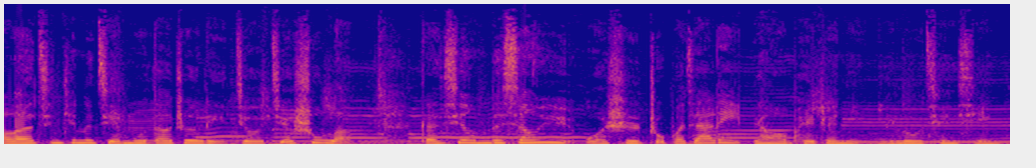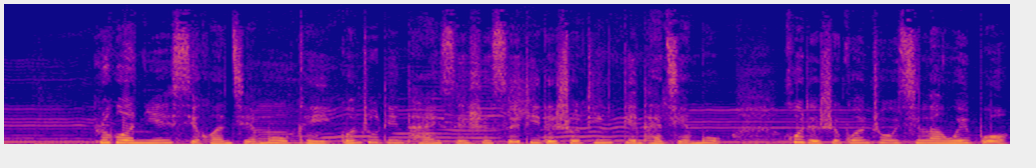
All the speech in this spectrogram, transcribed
好了，今天的节目到这里就结束了，感谢我们的相遇，我是主播佳丽，让我陪着你一路前行。如果你也喜欢节目，可以关注电台，随时随地的收听电台节目，或者是关注新浪微博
